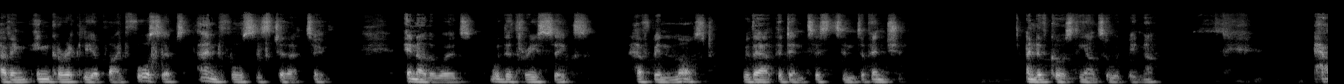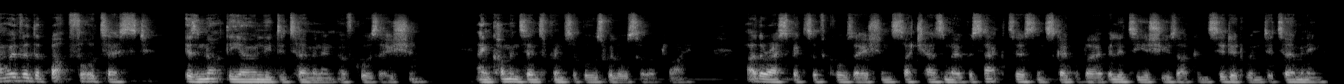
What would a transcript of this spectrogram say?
having incorrectly applied forceps and forces to that tooth. In other words, would the 3 6 have been lost without the dentist's intervention? And of course, the answer would be no. However, the but for test is not the only determinant of causation, and common sense principles will also apply. Other aspects of causation, such as novus actus and scope of liability issues, are considered when determining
